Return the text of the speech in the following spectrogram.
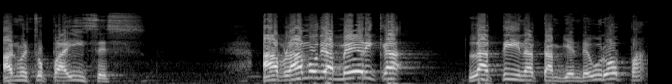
a nuestros países. Hablamos de América Latina, también de Europa.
